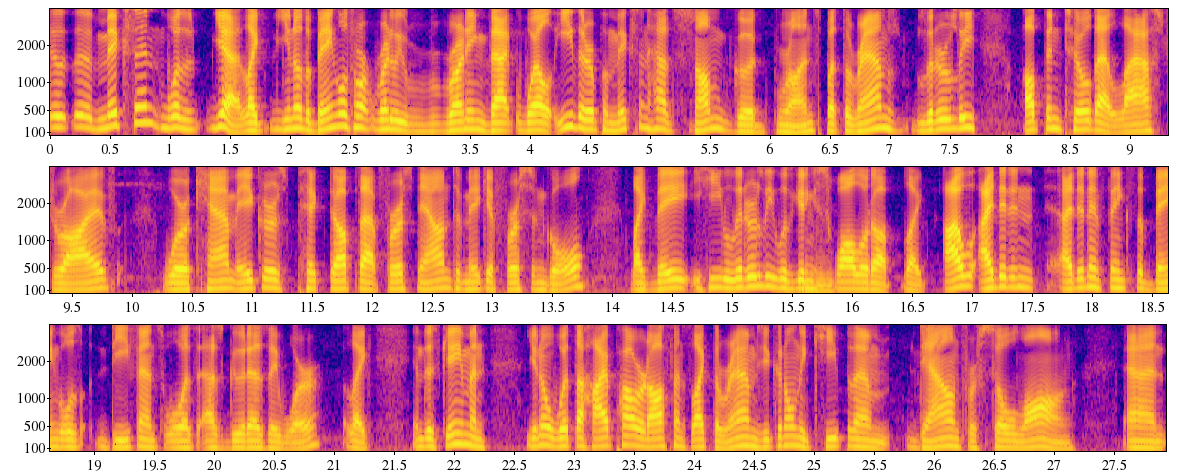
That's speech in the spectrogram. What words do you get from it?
uh, uh, Mixon was yeah, like you know the Bengals weren't really running that well either, but Mixon had some good runs. But the Rams literally up until that last drive where Cam Akers picked up that first down to make it first and goal, like they he literally was getting mm-hmm. swallowed up. Like I, I didn't I didn't think the Bengals defense was as good as they were like in this game and you know with a high powered offense like the Rams, you could only keep them down for so long and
